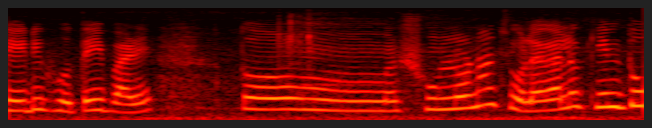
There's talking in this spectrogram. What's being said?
দেরি হতেই পারে। তো শুনলো না, চলে গেল, কিন্তু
